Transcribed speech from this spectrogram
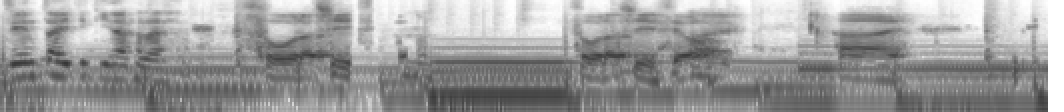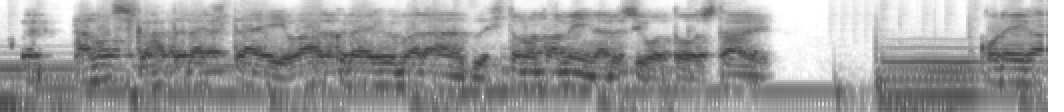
全体的な話。そうらしいですよそうらしいですよははい、い。楽しく働きたいワークライフバランス人のためになる仕事をしたい、はい。これが、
